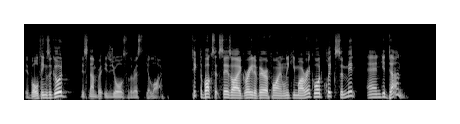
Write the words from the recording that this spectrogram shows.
if all things are good, this number is yours for the rest of your life. Tick the box that says I agree to verify and linking my record, click submit, and you're done.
